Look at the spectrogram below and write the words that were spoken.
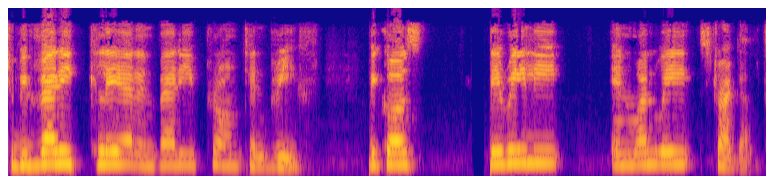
To be very clear and very prompt and brief, because they really, in one way, struggled.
